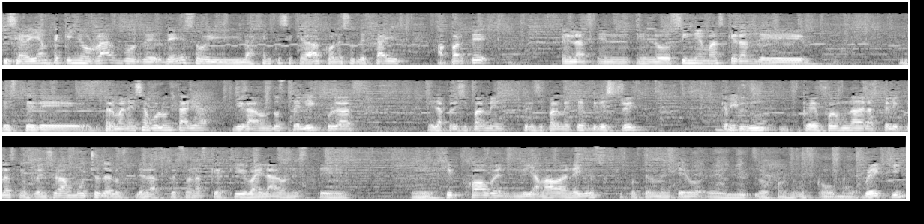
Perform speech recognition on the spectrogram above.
y se veían pequeños rasgos de, eso y la gente se quedaba con esos detalles. Aparte, en, las, en los cinemas que eran de, de, este, de permanencia voluntaria, llegaron dos películas, y la principalmente, principalmente Beat Street, que, pues, que fue una de las películas que influenció a muchos de, los, de las personas que aquí bailaron este eh, hip hop, le llamaban ellos, que posteriormente eh, lo conocemos como breaking.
